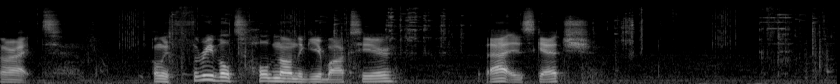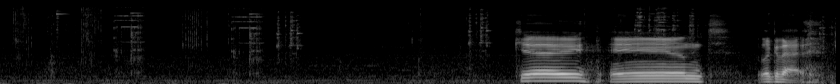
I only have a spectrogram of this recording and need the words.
Alright. Only three bolts holding on the gearbox here. That is sketch. Okay, and look at that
